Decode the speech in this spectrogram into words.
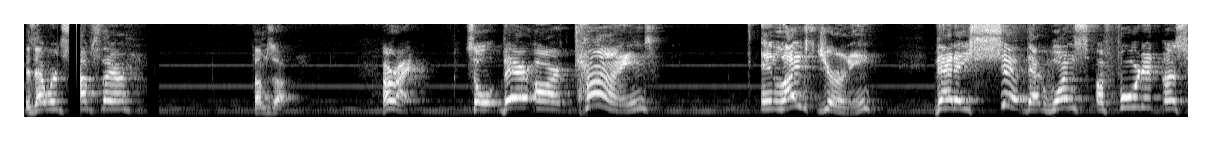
Is that where it stops there? Thumbs up. All right, so there are times in life's journey that a ship that once afforded us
